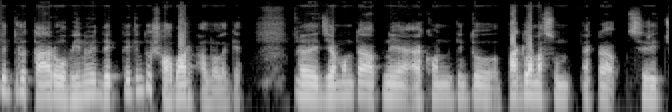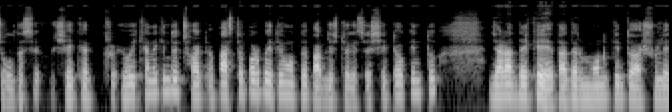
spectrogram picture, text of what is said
কিন্তু তার অভিনয় দেখতে কিন্তু সবার ভালো লাগে। যেমনটা আপনি এখন কিন্তু পাগলা মাসুম একটা সিরিজ চলতেছে, সেক্ষেত্রে ওইখানে কিন্তু ছয়টা, পাঁচটা পর্ব ইতিমধ্যে পাবলিশ হয়ে গেছে। সেটাও কিন্তু যারা দেখে তাদের মন কিন্তু আসলে,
